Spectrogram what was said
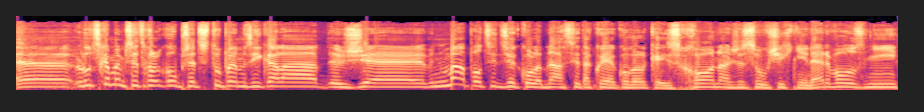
Uh, Lucka mi před chvilkou před vstupem říkala, že má pocit, že kolem nás je takový jako velký schon a že jsou všichni nervózní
